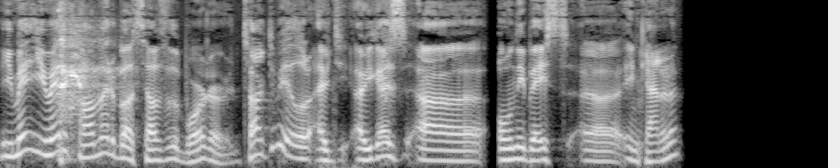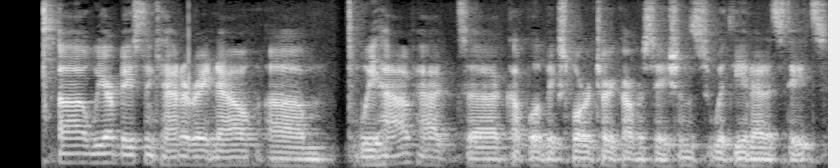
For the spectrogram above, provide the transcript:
You made you made a comment about south of the border. Talk to me a little. Are you guys uh, only based uh, in Canada? Uh, we are based in Canada right now. Um, we have had uh, a couple of exploratory conversations with the United States.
